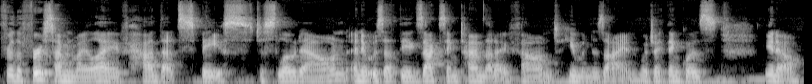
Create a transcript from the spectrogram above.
for the first time in my life had that space to slow down. And it was at the exact same time that i found human design which i think was you know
